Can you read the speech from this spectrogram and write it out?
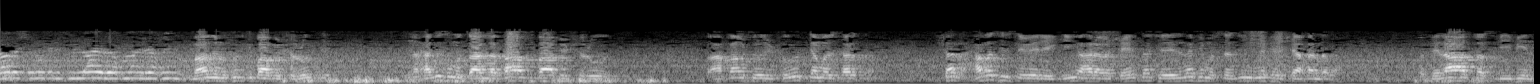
باب الشروط بسم الله الرحمن الرحيم بعض رسول کی باب شروط تھی حدیث متعلقات باب شروط احکام شروط شروط کا مذکر تھا۔ شر حدث اس سے ویلے کی، ہر شیء تھا چیزنا کہ مستدین نے پھر شیخ اللہ۔ فلا تصبیبین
